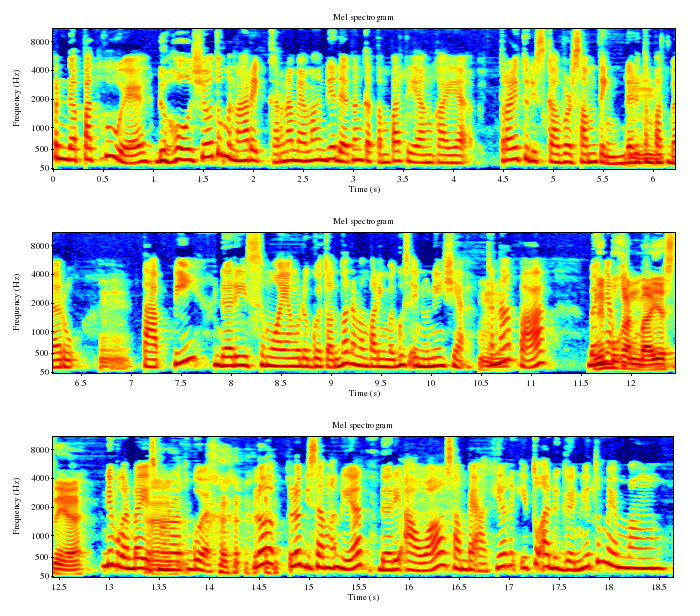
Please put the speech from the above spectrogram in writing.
Pendapat gue, the whole show tuh menarik karena memang dia datang ke tempat yang kayak try to discover something dari Hmm. tempat baru. Hmm. Tapi dari semua yang udah gue tonton emang paling bagus Indonesia. Kenapa? Ini bukan bias nih ya. ini bukan bias Hmm. menurut gue. Lo lo bisa ngelihat dari awal sampai akhir itu adegannya tuh memang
